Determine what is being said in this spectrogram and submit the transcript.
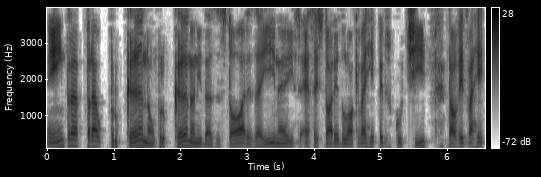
entra para pro canon, pro cânone das histórias aí, né? Essa história do Loki vai repercutir, talvez vai re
